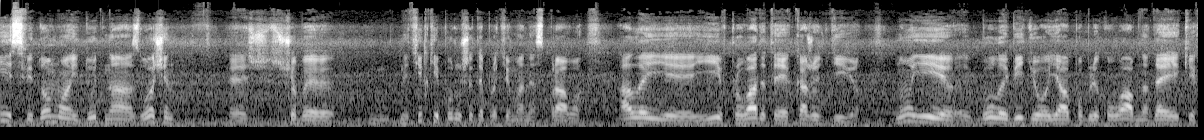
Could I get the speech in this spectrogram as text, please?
і свідомо йдуть на злочин, щоб не тільки порушити проти мене справу, але й її впровадити, як кажуть, дію. Ну і були відео, я опублікував на деяких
